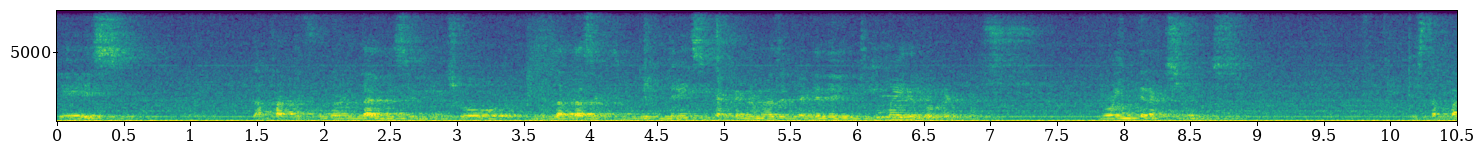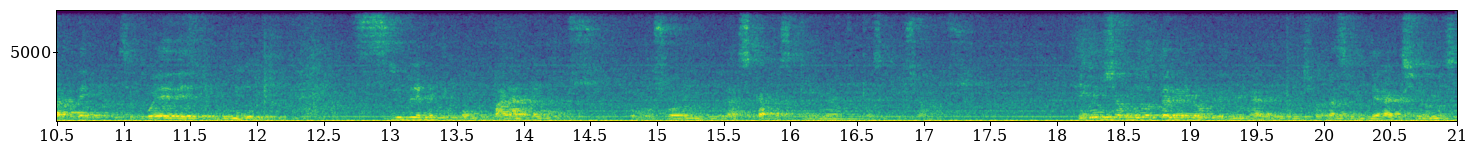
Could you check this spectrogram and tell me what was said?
que es la parte fundamental, dice el dicho, es la tasa de crecimiento intrínseca, que nada más depende del clima y de los recursos no hay interacciones. Esta parte se puede definir simplemente con parámetros, como son las capas climáticas que usamos. Tiene un segundo término que es son las interacciones.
